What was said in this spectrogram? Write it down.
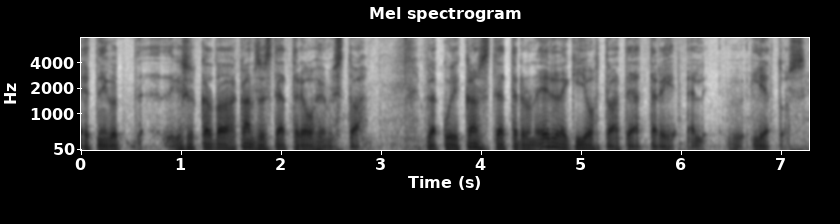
että niinku, jos katsotaan kansallisteatteriohjelmistoa, kyllä kuitenkin kansallisteatteri on edelleenkin johtava teatteri Liettuassa.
